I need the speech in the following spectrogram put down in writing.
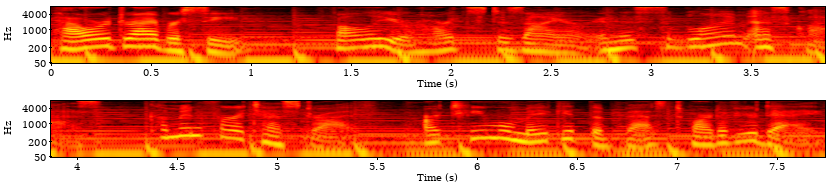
power driver seat. Follow your heart's desire in this sublime S-Class. Come in for a test drive. Our team will make it the best part of your day.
